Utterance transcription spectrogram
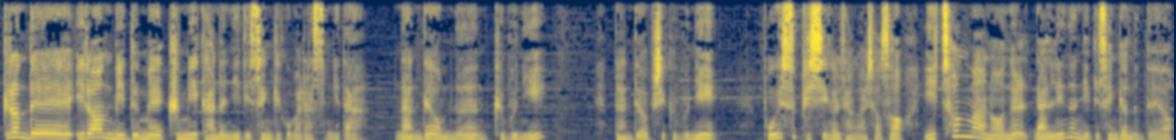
그런데 이런 믿음에 금이 가는 일이 생기고 말았습니다. 난데없는 그분이, 난데없이 그분이 보이스피싱을 당하셔서 2천만 원을 날리는 일이 생겼는데요.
